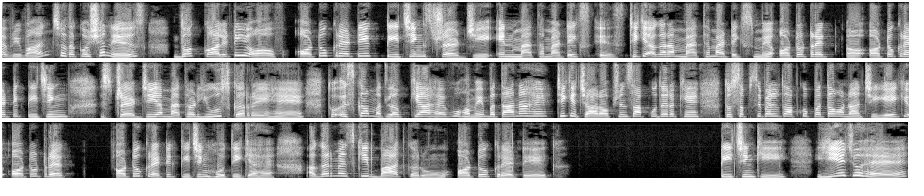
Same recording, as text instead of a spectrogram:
everyone. So, the question is, the quality of autocratic teaching strategy in mathematics is. ठीक है, अगर हम मैथमेटिक्स में ऑटोक्रेटिक टीचिंग स्ट्रेटजी या मेथड यूज़ कर रहे हैं तो इसका मतलब क्या है? वो हमें बताना है। ठीक है, चार ऑप्शंस आपको दे रखे हैं। तो सबसे पहले तो आपको पता होना चाहिए कि ऑटो ट्रैक ऑटोक्रेटिक टीचिंग होती क्या है। अगर मैं इसकी बात करूँ ऑटोक्रेटिक टीचिंग की, ये जो है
